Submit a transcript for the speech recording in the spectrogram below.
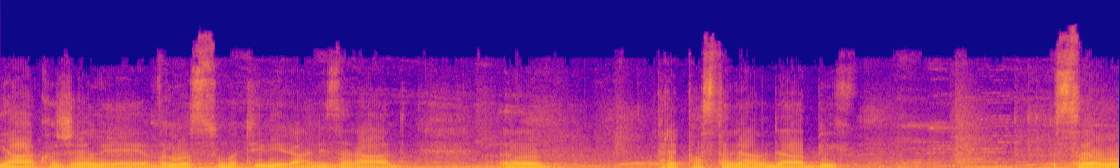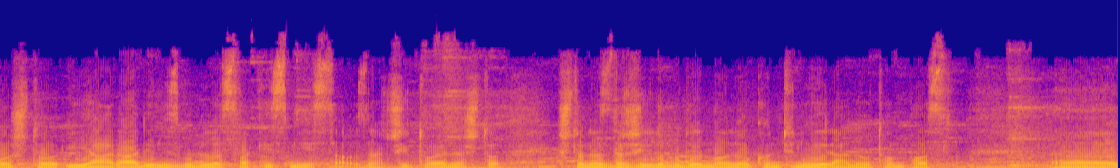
jako žele, vrlo su motivirani za rad. E, pretpostavljam da bih sve ovo što i ja radim izgubilo svaki smisao. Znači, to je nešto što nas drži da budemo ono, kontinuirani u tom poslu. E,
